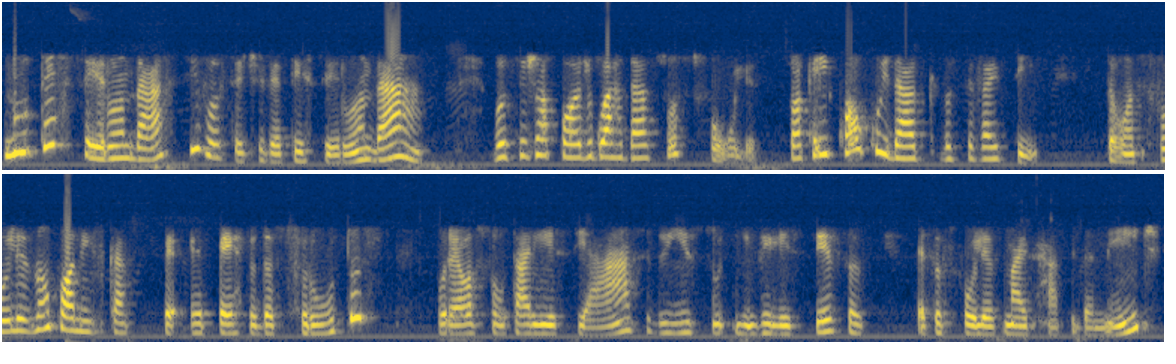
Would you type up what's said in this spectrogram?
No terceiro andar, se você tiver terceiro andar, você já pode guardar as suas folhas. Só que aí qual o cuidado que você vai ter? Então, as folhas não podem ficar é, perto das frutas, por elas soltarem esse ácido e isso envelhecer essas, essas folhas mais rapidamente.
